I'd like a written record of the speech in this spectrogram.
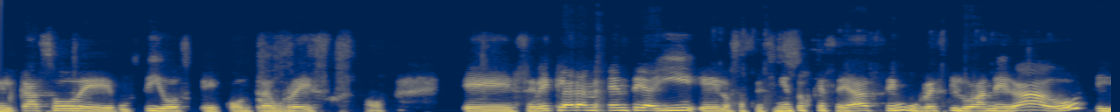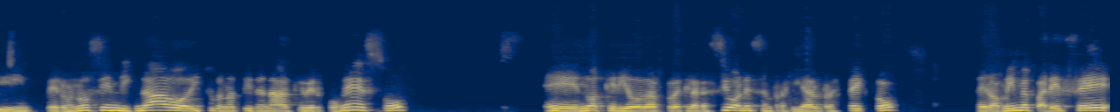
el caso de Bustíos eh, contra Urresti. Eh, se ve claramente ahí eh, los ofrecimientos que se hacen, Urresti lo ha negado, pero no se ha indignado, ha dicho que no tiene nada que ver con eso, no ha querido dar declaraciones en realidad al respecto, pero a mí me parece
